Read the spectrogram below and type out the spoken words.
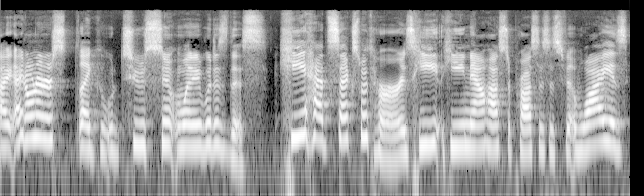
I, I don't understand. Like too soon. What, what is this? He had sex with her. Is he? He now has to process his. Why is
